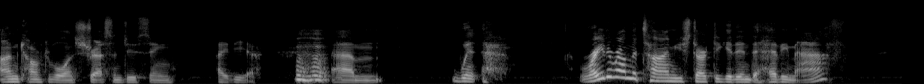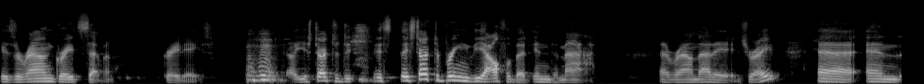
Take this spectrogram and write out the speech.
uncomfortable and stress inducing idea. Mhm. Um, when right around the time you start to get into heavy math is around grade seven, grade eight. Mhm. You, know, you start to do they, they start to bring the alphabet into math around that age right? Uh, and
